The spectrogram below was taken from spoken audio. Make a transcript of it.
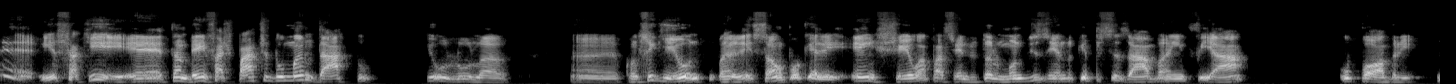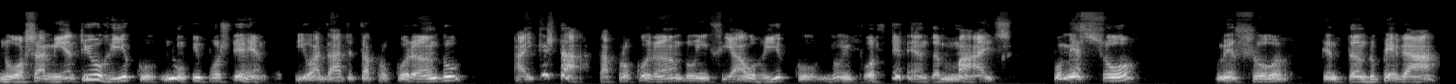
É, isso aqui é, também faz parte do mandato que o Lula é, conseguiu na eleição, porque ele encheu a paciência de todo mundo dizendo que precisava enfiar o pobre no orçamento e o rico no imposto de renda. E o Haddad está procurando Aí que está, está procurando enfiar o rico no imposto de renda, mas começou, começou tentando pegar,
